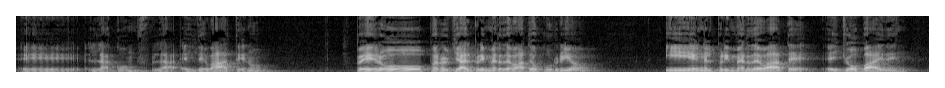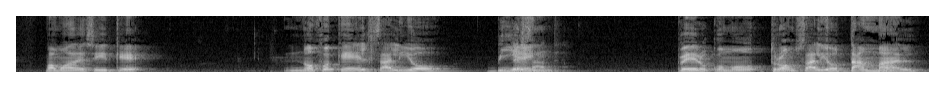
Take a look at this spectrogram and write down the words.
eh, el debate, ¿no? Pero, pero ya el primer debate ocurrió. Y en el primer debate, eh, Joe Biden vamos a decir que no fue que él salió bien, pero como Trump salió tan mal,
